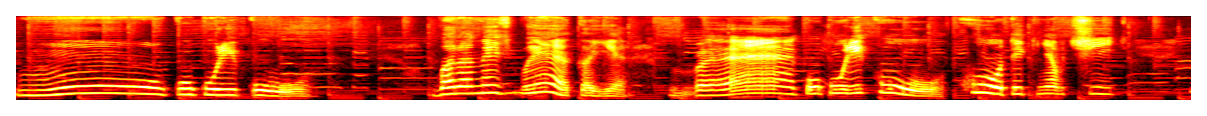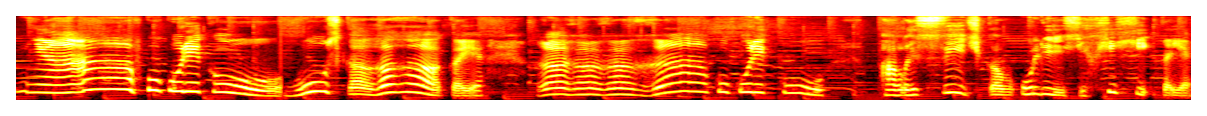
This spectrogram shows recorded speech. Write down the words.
Му, кукуріку. Баранець бекає. Бе, кукуріку. Котик нявчить. Няв, кукуріку. Гуска гагакає. Га-га-га-га, кукуріку. А лисичка в- у лісі хихікає.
